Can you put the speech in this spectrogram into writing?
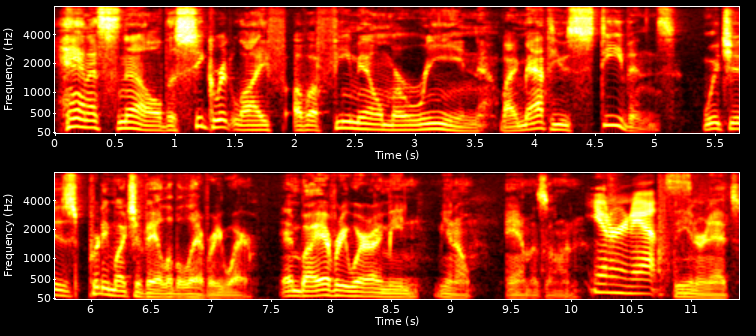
Hannah Snell, The Secret Life of a Female Marine by Matthew Stephens, which is pretty much available everywhere. And by everywhere, I mean, you know, Amazon, Internets. the internet.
